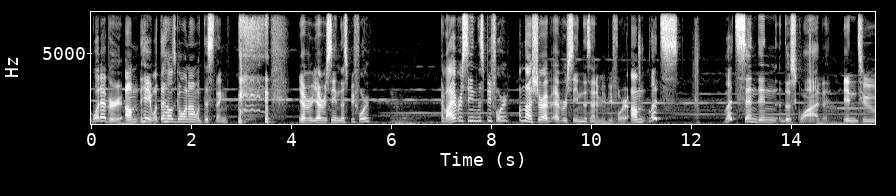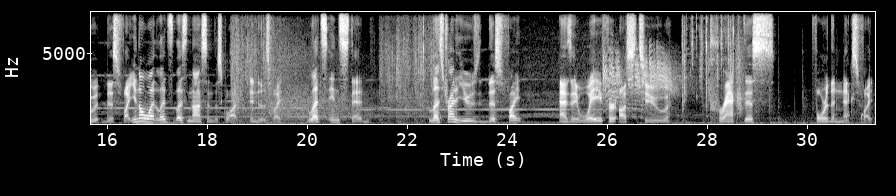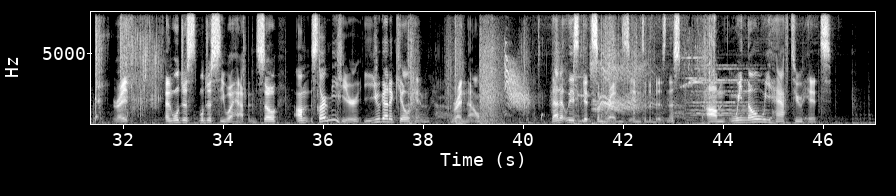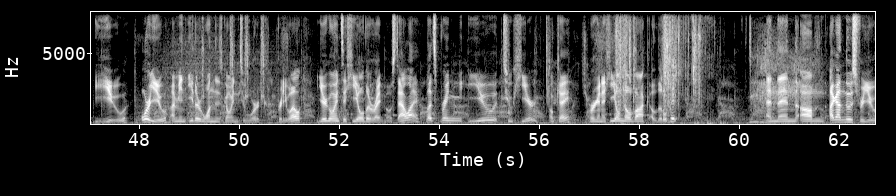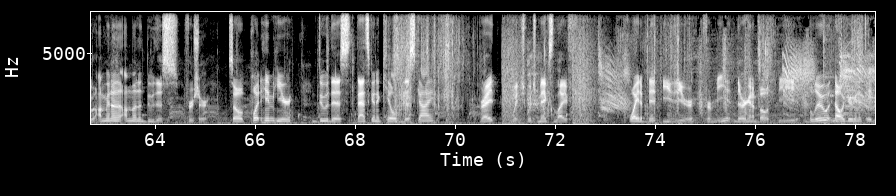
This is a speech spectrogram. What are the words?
whatever. Um, hey, what the hell's going on with this thing? you ever you ever seen this before? Have I ever seen this before? I'm not sure I've ever seen this enemy before. Um, let's let's send in the squad into this fight. You know what? Let's let's not send the squad into this fight. Let's instead let's try to use this fight as a way for us to practice for the next fight, right? And we'll just we'll just see what happens. So, um, start me here. You gotta kill him right now. That at least gets some reds into the business. Um, we know we have to hit you or you. I mean, either one is going to work pretty well. You're going to heal the rightmost ally. Let's bring you to here, okay? We're gonna heal Novak a little bit. And then, um, I got news for you. I'm gonna, I'm gonna do this for sure. So, put him here, do this. That's gonna kill this guy, right? Which, which makes life quite a bit easier for me. They're gonna both be blue. No, you're gonna take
